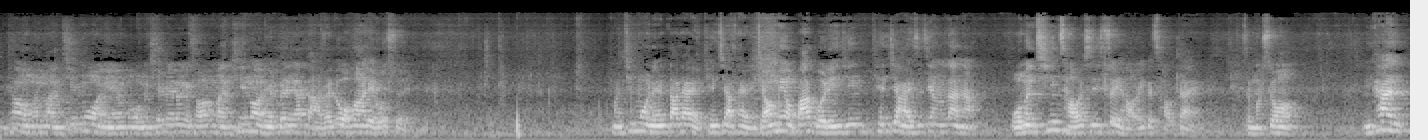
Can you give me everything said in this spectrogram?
你看我们满清末年，我们前面那个朝满清末年被人家打得落花流水。满清末年大家也天下太平，假如没有八国联军，天下还是这样烂啊。我们清朝是最好一个朝代，怎么说？你看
